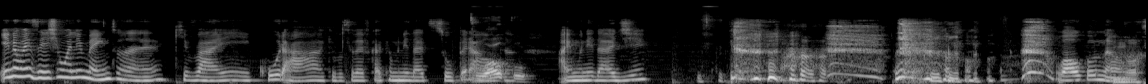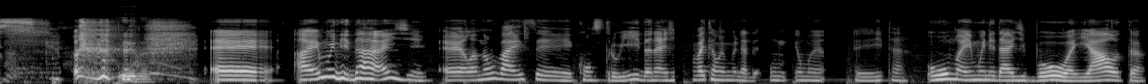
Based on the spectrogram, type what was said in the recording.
E não existe um alimento, né, que vai curar, que você vai ficar com a imunidade super alta. O álcool. A imunidade. o álcool não. Nossa. É, a imunidade, ela não vai ser construída, né? A gente não vai ter uma imunidade, um- uma, eita, uma imunidade boa e alta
